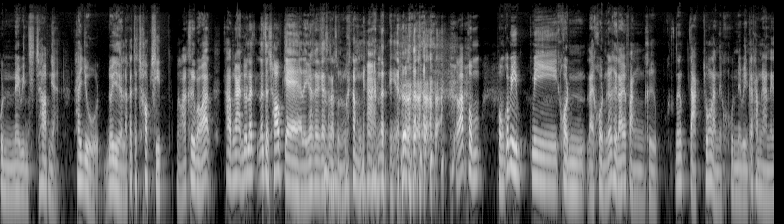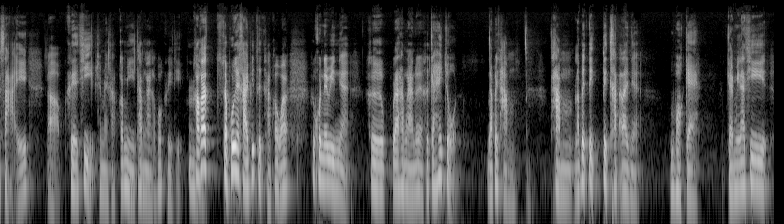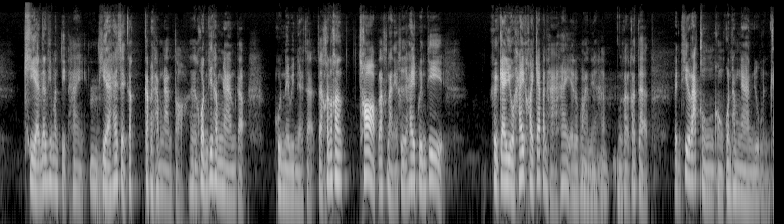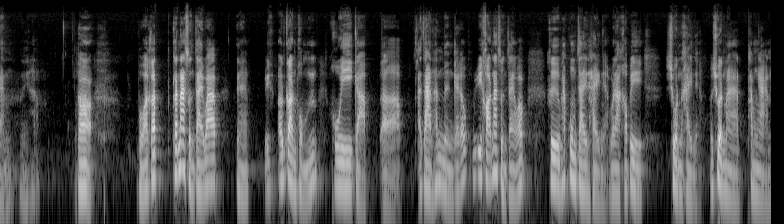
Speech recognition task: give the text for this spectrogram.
คุณเนวินชิดชอบเนี่ย ถ้าอยู่ด้วยเยอะแล้วก็จะชอบชิด หมายว่าคือแบบว่าทำงานด้วยแล้วแล้วจะชอบแกอะไรเงี้ยแกสนับสนุนว่าทำงานอะไรเงี้ยแต่ว่าผมผมก็มีมีคนหลายคนก็เคยเล่าให้ฟังคือเนื่องจากช่วงหลังเนี่ยคุณเนวินก็ทำงานในสายครีเอทีฟใช่ไหมครับ ก็มีทำงานกับพวกครีเอทีฟเขาก็จะพูดคล้ายๆพี่ถึกครับเขาบอกว่าคือคุณเนวินเนี่ย คือเวลาทำงานด้วยคือแกให้โจทย์แล้วไปทำทำแล้วไปติดติดขัดอะไรเนี่ย บอกแก แกมีหน้าที่ เคลียร์เรื่องที่มันติดให้ เคลียร์ให้เสร็จก็กลับไปทำงานต่อคือคนที่ทำงานกับคุณเนวินเนี่ยจะจะค่อนข้างชอบลักษณะนี้คือให้พื้นที่ คือแกอยู่ให้คอยแก้ปัญหาให้อะไรประมาณเนี้ยครับมันก็ก็จะเป็นที่รักของของคนทำงานอยู่เหมือนกันนะครับ ก็ผมว่าก็ก็น่าสนใจว่ายังไงตอนก่อนผมคุยกับเอ่ออาจารย์ท่านหนึ่งแกก็วิเคราะห์น่าสนใจว่า คือพรรคภูมิใจไทยเนี่ย เวลาเขาไป ชวนใครเนี่ยเขาชวนมาทำงาน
